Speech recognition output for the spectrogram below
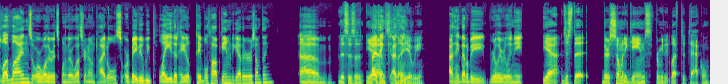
Bloodlines or whether it's one of their lesser known titles, or maybe we play the ta- tabletop game together or something. Um, this is a yeah. I think- I an think- idea we I think that'll be really really neat. yeah. Just that there's so many games for me to, left to tackle,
